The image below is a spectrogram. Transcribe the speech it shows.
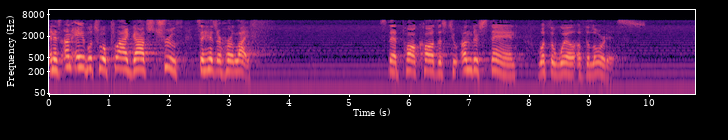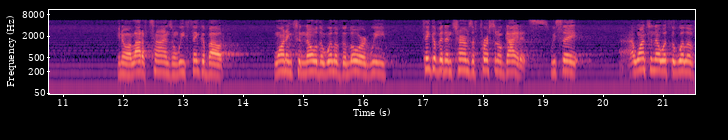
and is unable to apply God's truth to his or her life. Instead, Paul calls us to understand what the will of the Lord is. You know, a lot of times when we think about wanting to know the will of the Lord, we think of it in terms of personal guidance. We say, I want to know what the will of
